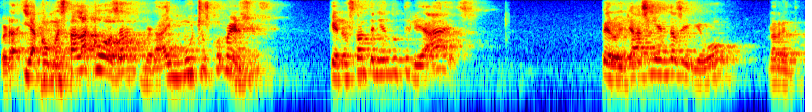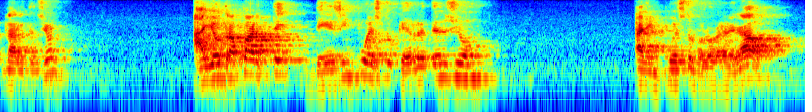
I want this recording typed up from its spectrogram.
¿verdad? Y a cómo está la cosa, ¿verdad? Hay muchos comercios que no están teniendo utilidades, pero ya Hacienda se llevó la, la retención. Hay otra parte de ese impuesto que es retención al impuesto al valor agregado.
